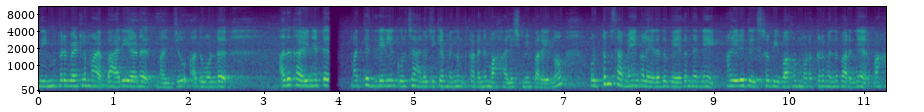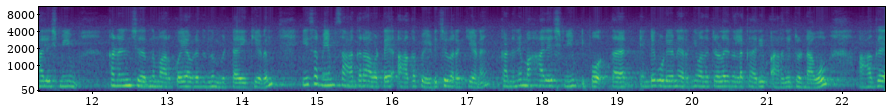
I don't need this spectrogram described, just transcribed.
നിയമപരമായിട്ടുള്ള ഭാര്യയാണ് മഞ്ജു. അതുകൊണ്ട് അത് കഴിഞ്ഞിട്ട് മറ്റെന്തിനെങ്കിലും കുറിച്ച് ആലോചിക്കാമെന്നും കണ്ണനും മഹാലക്ഷ്മി പറയുന്നു. ഒട്ടും സമയം കളയരുത്. വേഗം തന്നെ ആ ഒരു രജിസ്റ്റർ വിവാഹം മുടക്കണമെന്ന് പറഞ്ഞ് മഹാലക്ഷ്മിയും കണ്ണനും ചേർന്ന് മാർക്കോയെ അവിടെ നിന്നും വിട്ടയക്കുകയാണ്. ഈ സമയം സാഗർ ആവട്ടെ ആകെ പേടിച്ചു വിറയ്ക്കുകയാണ്. കണ്ണനും മഹാലക്ഷ്മിയും ഇപ്പോൾ താൻ എന്റെ കൂടെയാണ് ഇറങ്ങി വന്നിട്ടുള്ളത് എന്നുള്ള കാര്യം അറിഞ്ഞിട്ടുണ്ടാവും. ആകെ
